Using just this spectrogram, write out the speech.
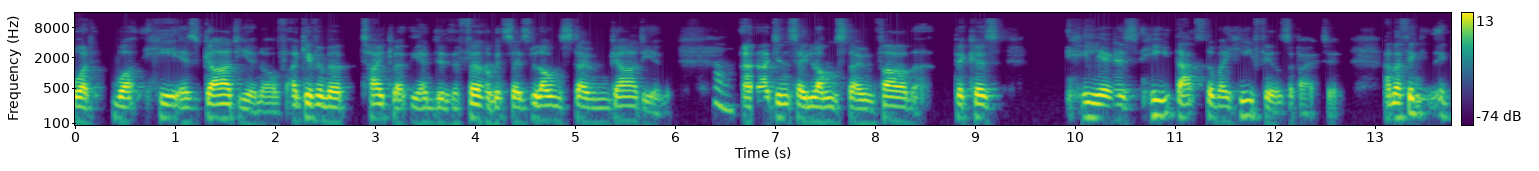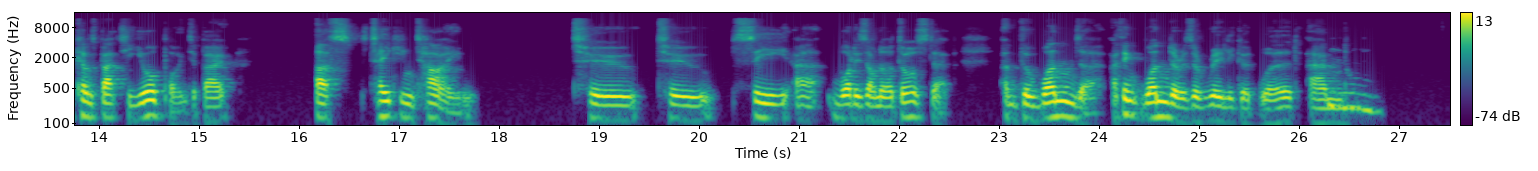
what what he is guardian of. I give him a title at the end of the film. It says Longstone Guardian, oh. and I didn't say Longstone Farmer because he is he that's the way he feels about it and i think it comes back to your point about us taking time to to see uh, what is on our doorstep and the wonder i think wonder is a really good word and mm.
